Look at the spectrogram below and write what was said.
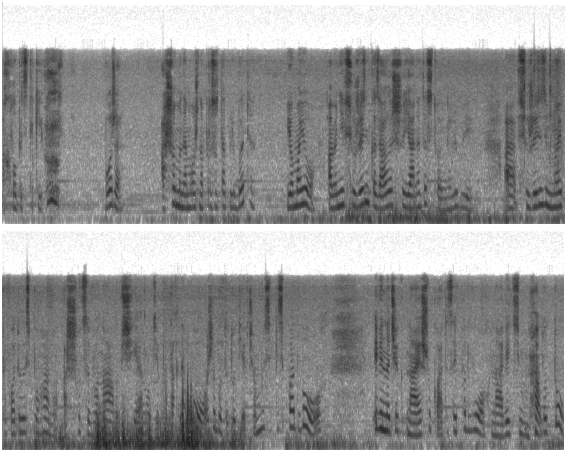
А хлопець такий, Боже, а що мене можна просто так любити? Йо-майо, а мені всю життя казали, що я недостойна любві. А всю життя зі мною поводились погано. А що це вона взагалі? Ну, типу, так не може бути. Тут є в чомусь якийсь подвох. І він починає шукати цей подвох. Навіть мало того,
